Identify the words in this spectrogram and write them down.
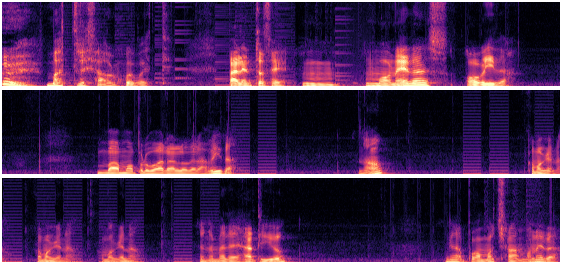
Más estresado el juego este. Vale, entonces, mm, monedas o vida. Vamos a probar a lo de las vidas. ¿No? ¿Cómo que no? ¿Cómo que no? ¿Cómo que no? No me deja, tío. Ya, pues vamos a echar las monedas.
